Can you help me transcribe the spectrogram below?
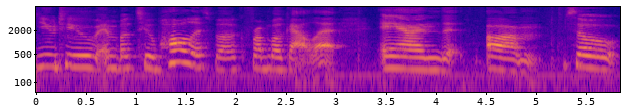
YouTube and BookTube haul this book from Book Outlet, and um, so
